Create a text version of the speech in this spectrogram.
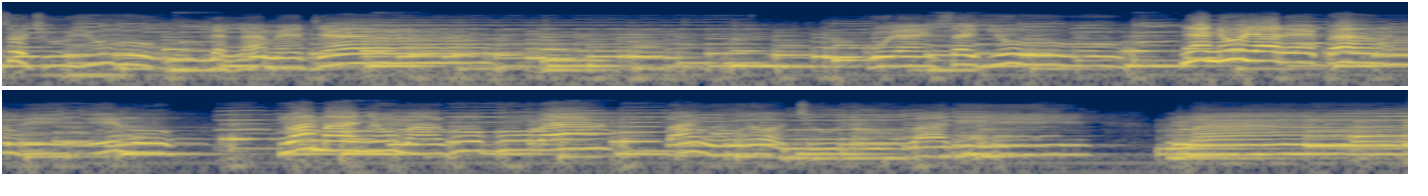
စွတ်ချူယူဖို့လက်လန်းမဲ့ကြံကိုယ်တိုင်စိုက်ပြိုးမြတ်နိုးရတဲ့ပန်းပြီးမှုနွားမညိုးမာကိုပူပန်းပန်းကိုတော့ချူလိုပါသည်အမှန်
